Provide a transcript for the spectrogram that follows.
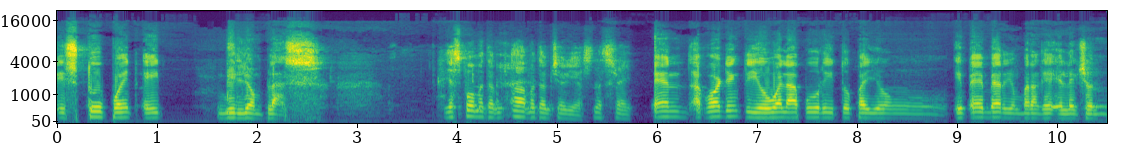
is 2.8 billion plus. Yes po, Madam, ah, Madam Chair, yes, that's right. And according to you, wala po rito pa yung, if ever, yung barangay election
